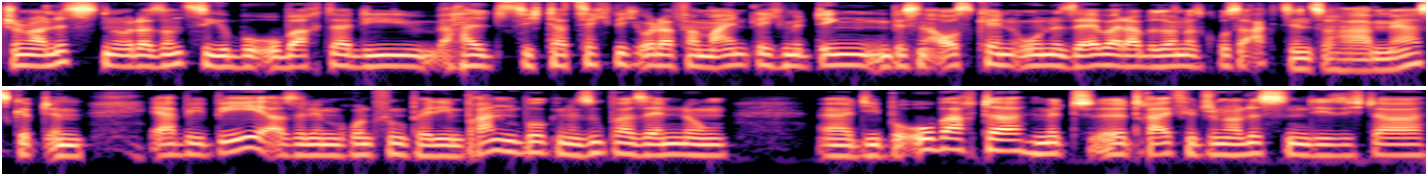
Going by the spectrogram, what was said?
Journalisten oder sonstige Beobachter, die halt sich tatsächlich oder vermeintlich mit Dingen ein bisschen auskennen, ohne selber da besonders große Aktien zu haben. Ja, es gibt im RBB, also dem Rundfunk Berlin-Brandenburg, eine super Sendung, äh, die Beobachter mit äh, drei, vier Journalisten, die sich da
